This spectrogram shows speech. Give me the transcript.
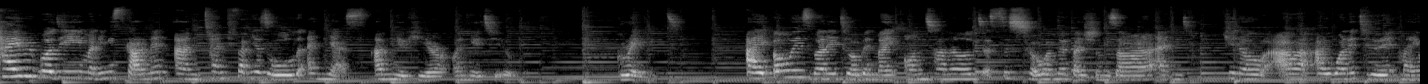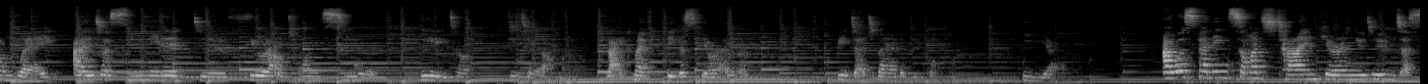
Hi everybody, my name is Carmen, I'm 25 years old and yes, I'm new here on YouTube. Great! I always wanted to open my own channel just to show what my passions are and you know, I, I wanted to do it my own way. I just needed to figure out one small little detail, like my biggest fear ever, be judged by other people. Yeah. I was spending so much time here on YouTube just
